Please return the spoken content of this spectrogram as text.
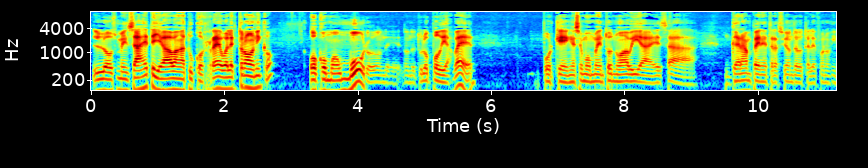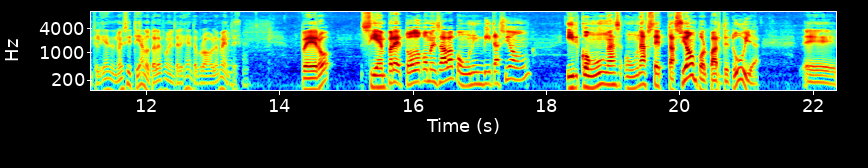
los mensajes te llegaban a tu correo electrónico o como a un muro donde, donde tú lo podías ver, porque en ese momento no había esa gran penetración de los teléfonos inteligentes. No existían los teléfonos inteligentes probablemente. Pero siempre todo comenzaba con una invitación y con una, una aceptación por parte tuya. Eh,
